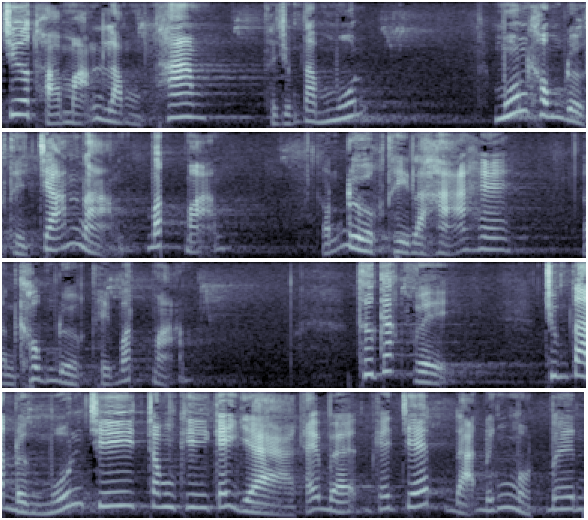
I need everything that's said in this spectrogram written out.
chưa thỏa mãn lòng tham, thì chúng ta muốn. Muốn không được thì chán nản, bất mãn. Còn được thì là hả hê còn không được thì bất mãn thưa các vị, chúng ta đừng muốn chi trong khi cái già, cái bệnh, cái chết đã đứng một bên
